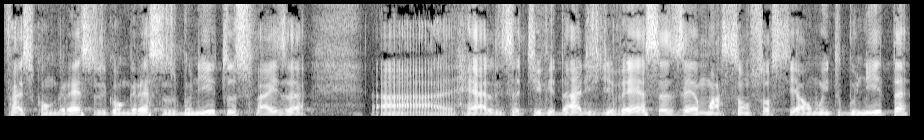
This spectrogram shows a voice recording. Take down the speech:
faz congressos e congressos bonitos, faz a, realiza atividades diversas, é uma ação social muito bonita,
